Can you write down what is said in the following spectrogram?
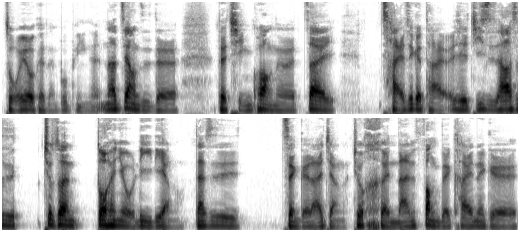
左右可能不平衡。那这样子的的情况呢，在踩这个台，而且即使它是就算都很有力量，但是整个来讲就很难放得开那个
